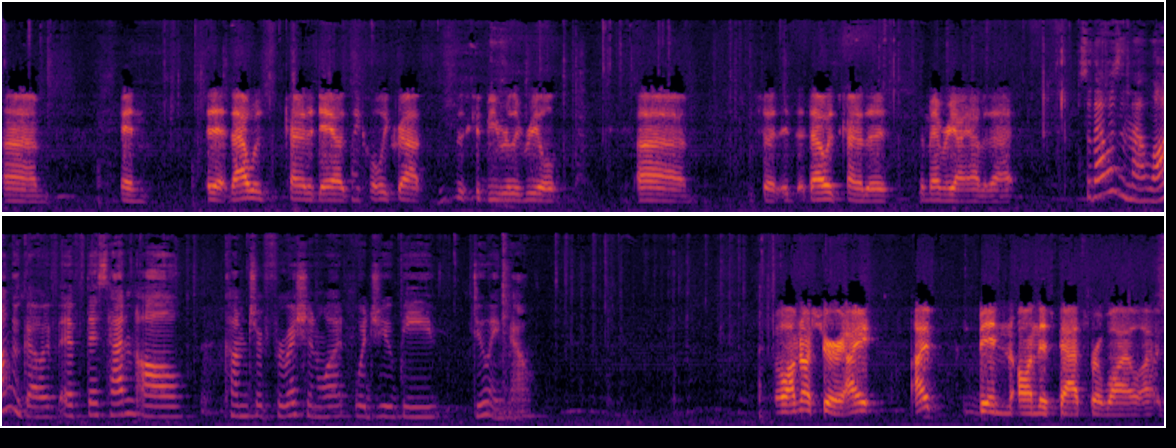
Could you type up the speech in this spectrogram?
Um, and that that was kind of the day I was like, "Holy crap, this could be really real." Um, so it, that was kind of the the memory I have of that. So that wasn't that long ago. If, if this hadn't all come to fruition, what would you be doing now? Oh, I'm not sure. I I've been on this path for a while. I've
